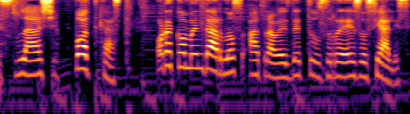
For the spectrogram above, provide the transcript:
slash podcast o recomendarnos a través de tus redes sociales.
